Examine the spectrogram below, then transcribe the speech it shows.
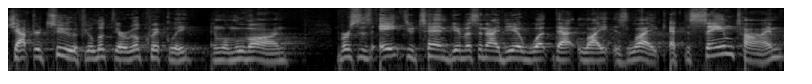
Chapter 2, if you look there real quickly, and we'll move on, verses 8 through 10 give us an idea of what that light is like. At the same time,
